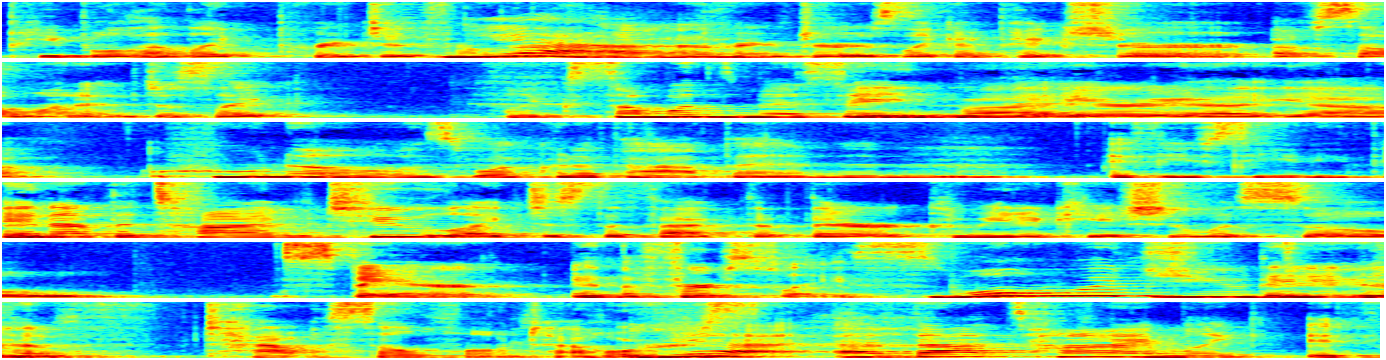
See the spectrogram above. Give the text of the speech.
people had like printed from Yeah. their printers like a picture of someone and just like like someone's missing, in the area. Yeah. who knows what could have happened and if you see anything. And at the time, too, like just the fact that their communication was so spare in the first place. What would you They do? didn't have ta- cell phone towers. Yeah, at that time, like if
